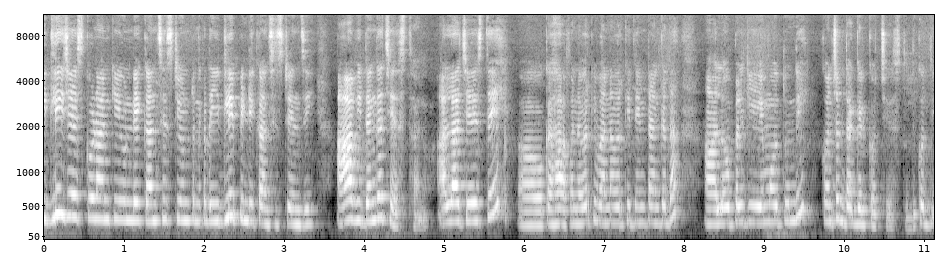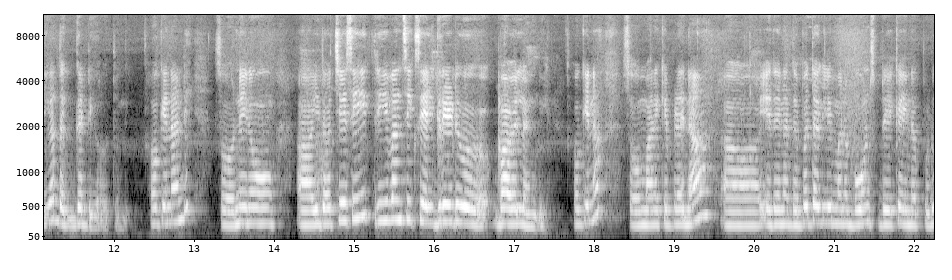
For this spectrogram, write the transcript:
ఇడ్లీ చేసుకోవడానికి ఉండే కన్సిస్టెన్సీ ఉంటుంది కదా ఇడ్లీ పిండి కన్సిస్టెన్సీ ఆ విధంగా చేస్తాను. అలా చేస్తే ఒక హాఫ్ అన్ అవర్కి వన్ అవర్కి తింటాం కదా ఆ లోపలికి ఏమవుతుంది? కొంచెం దగ్గరికి వచ్చేస్తుంది. కొద్దిగా దగ్గరగా అవుతుంది. ఓకేనా అండి? సో నేను ఇది వచ్చేసి three one six L grade బావెల్ అండి. ఓకేనా? సో మనకి ఎప్పుడైనా ఏదైనా దెబ్బ తగిలి మన బోన్స్ బ్రేక్ అయినప్పుడు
